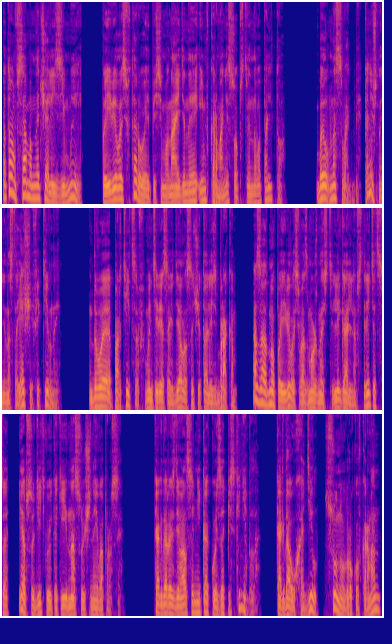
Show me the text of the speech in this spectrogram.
Потом, в самом начале зимы, появилось второе письмо, найденное им в кармане собственного пальто. Был на свадьбе. Конечно, не настоящий, фиктивный. Двое партийцев в интересах дела сочетались браком, а заодно появилась возможность легально встретиться и обсудить кое-какие насущные вопросы. Когда раздевался, никакой записки не было. Когда уходил, сунул руку в карман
